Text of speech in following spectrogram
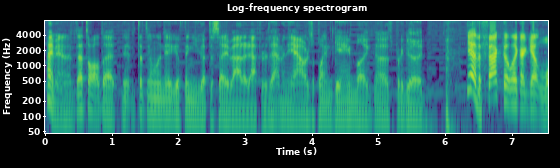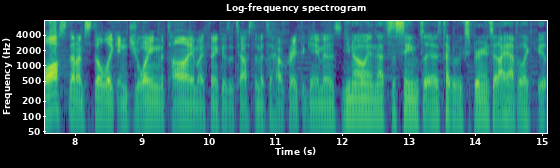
Hey man, if that's all that. If that's the only negative thing you got to say about it after that many hours of playing the game, like no, it's pretty good. Yeah, the fact that like I get lost, then I'm still like enjoying the time. I think is a testament to how great the game is. you know and that's the same t- uh, type of experience that i have like it,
